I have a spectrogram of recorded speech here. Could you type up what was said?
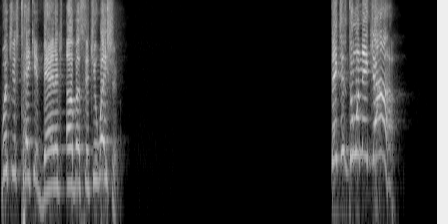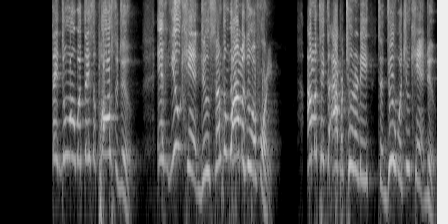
which is take advantage of a situation. They just doing their job. They doing what they supposed to do. If you can't do something, well, I'm gonna do it for you. I'm gonna take the opportunity to do what you can't do.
